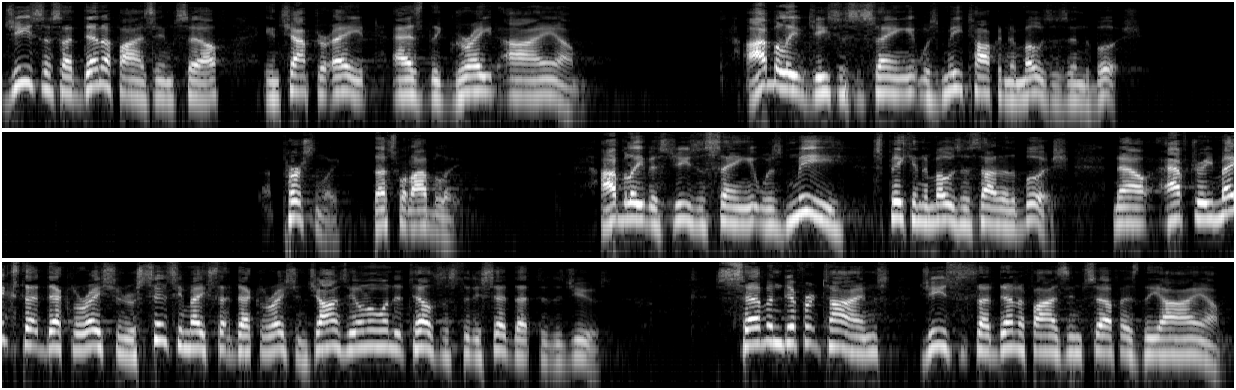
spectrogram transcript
Jesus identifies himself in chapter 8 as the great I am. I believe Jesus is saying it was me talking to Moses in the bush. Personally, that's what I believe. I believe it's Jesus saying it was me speaking to Moses out of the bush. Now, after he makes that declaration, or since he makes that declaration, John's the only one that tells us that he said that to the Jews. Seven different times, Jesus identifies himself as the I am.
